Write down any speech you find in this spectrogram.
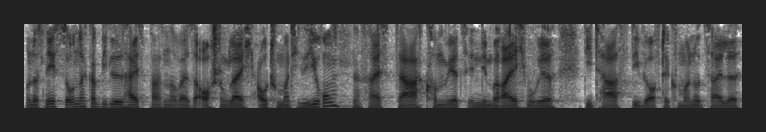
Und das nächste Unterkapitel heißt passenderweise auch schon gleich Automatisierung. Das heißt, da kommen wir jetzt in den Bereich, wo wir die Tasks, die wir auf der Kommandozeile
